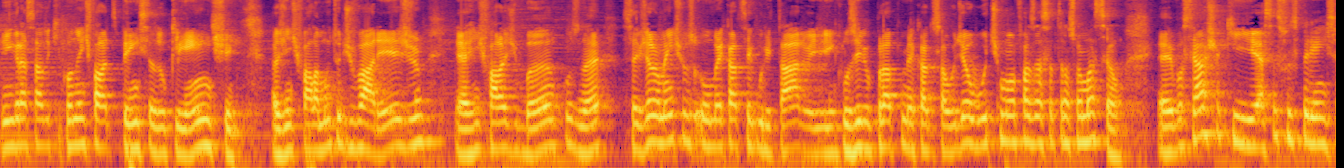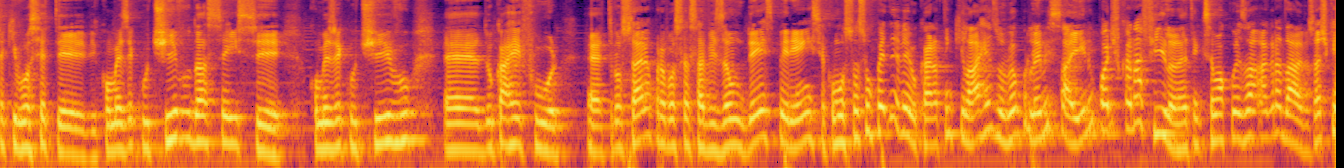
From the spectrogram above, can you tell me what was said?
E engraçado que quando a gente fala de experiência do cliente, a gente fala muito de varejo, a gente fala de bancos, né? Geralmente o mercado securitário e inclusive o próprio mercado de saúde é o último a fazer essa transformação. É, você acha que essa sua experiência que você teve como executivo da CIC, como executivo é, do Carrefour, trouxeram para você essa visão de experiência como se fosse um PDV? O cara tem que ir lá resolver o problema e sair, não pode ficar na fila, né? Tem que ser uma coisa agradável. Você acha que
